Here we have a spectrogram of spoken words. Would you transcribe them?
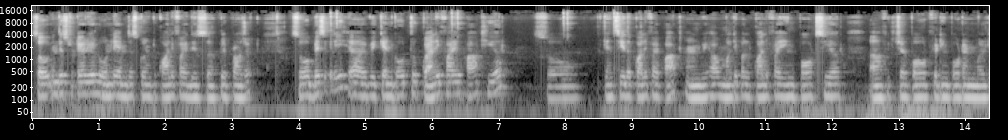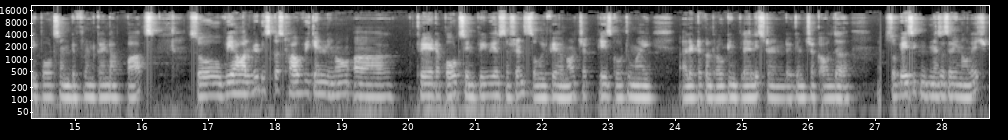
So in this tutorial only, I'm just going to qualify this uh, clip project so basically uh, we can go to qualify part here. So you can see the qualify part and we have multiple qualifying ports here uh, fixture port fitting port and multi ports and different kind of paths. So we have already discussed how we can you know uh, create a ports in previous sessions. So if you have not checked please go to my electrical routing playlist and you can check all the so basic necessary knowledge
